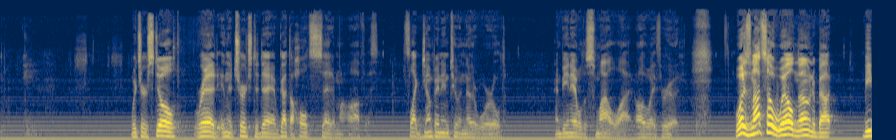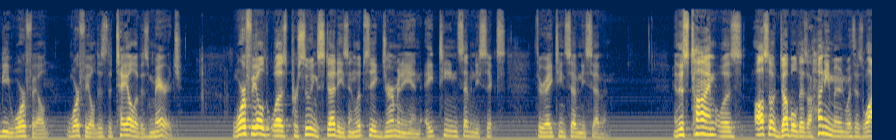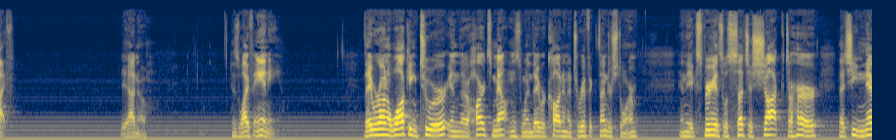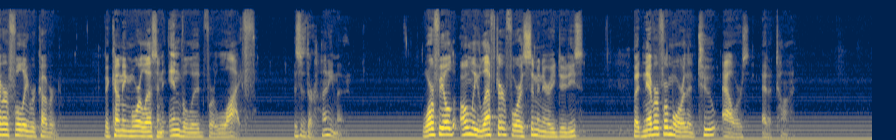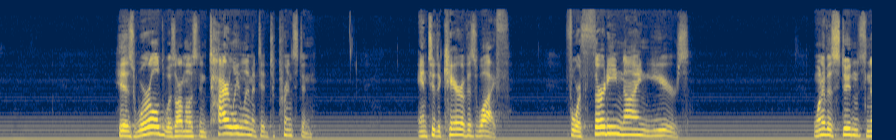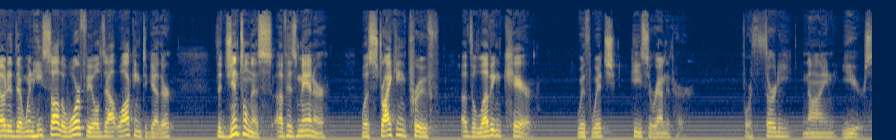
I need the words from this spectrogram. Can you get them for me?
which are still read in the church today. I've got the whole set in my office. It's like jumping into another world and being able to smile a lot all the way through it. What is not so well known about B.B. Warfield, Warfield is the tale of his marriage. Warfield was pursuing studies in Leipzig, Germany in 1876 through 1877. And this time was also doubled as a honeymoon with his wife. Yeah, I know. His wife Annie. They were on a walking tour in the Harz Mountains when they were caught in a terrific thunderstorm. And the experience was such a shock to her that she never fully recovered, becoming more or less an invalid for life. This is their honeymoon. Warfield only left her for his seminary duties, but never for more than two hours at a time. His world was almost entirely limited to Princeton and to the care of his wife for 39 years. One of his students noted that when he saw the Warfields out walking together, the gentleness of his manner was striking proof of the loving care with which he surrounded her for 39 years.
